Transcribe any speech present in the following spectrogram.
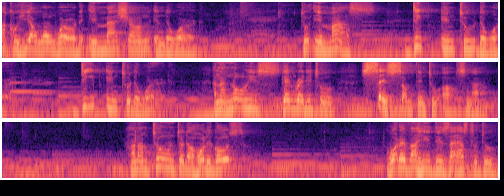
I could hear one word immersion in the word. To immerse deep into the word, deep into the word. And I know He's getting ready to say something to us now. And I'm tuned to the Holy Ghost. Whatever He desires to do,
